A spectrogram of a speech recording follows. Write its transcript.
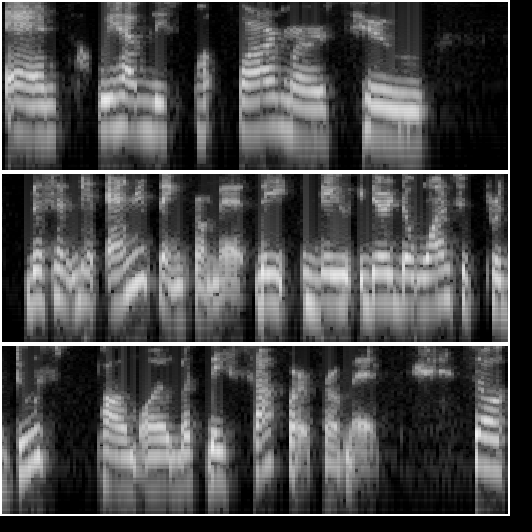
And we have these farmers who doesn't get anything from it. They, they, they're the ones who produce palm oil, but they suffer from it. So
